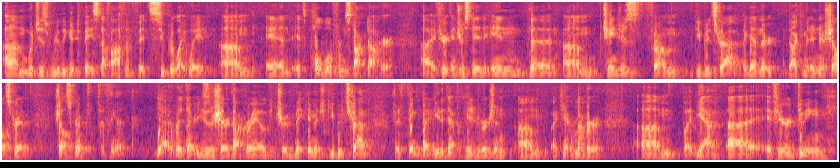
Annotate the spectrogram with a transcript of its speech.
um, which is really good to base stuff off of. It's super lightweight, um, and it's pullable from stock Docker. Uh, if you're interested in the um, changes from debootstrap, again, they're documented in a shell script. Shell script, I think I, yeah, right there. User share docker io contrib make image debootstrap, which I think might be the deprecated version. Um, I can't remember. Um, but yeah, uh, if you're doing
